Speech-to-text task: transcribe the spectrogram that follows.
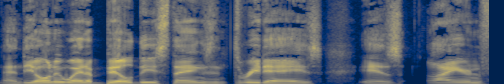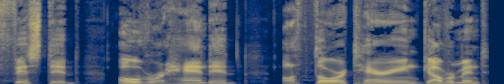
And the only way to build these things in three days is iron fisted, overhanded authoritarian government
